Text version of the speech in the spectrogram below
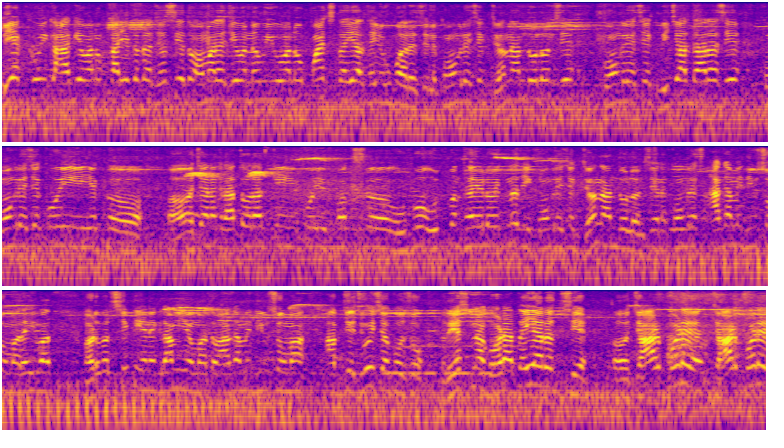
બે કોઈક આગેવાનો કાર્યકર્તા જશે તો અમારા જેવા નવયુવાનો પાંચ તૈયાર થઈને ઊભા રહેશે. એટલે કોંગ્રેસ એક જન આંદોલન છે, કોંગ્રેસ એક વિચારધારા છે, કોંગ્રેસ કોઈ એક અચાનક રાતોરાત કંઈ કોઈ પક્ષ ઊભો ઉત્પન્ન થયેલો એક નથી. કોંગ્રેસ એક જન આંદોલન છે અને કોંગ્રેસ આગામી દિવસોમાં રહી વાત હળવદ સિટી અને ગ્રામ્યમાં. તો આગામી દિવસોમાં આપ જે જોઈ શકો છો, રેસના ઘોડા તૈયાર જ છે. ઝાડ પડે ઝાડ પડે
